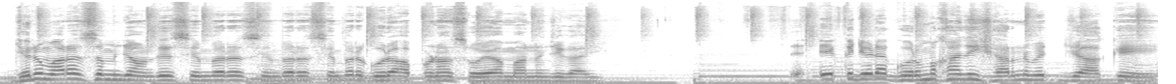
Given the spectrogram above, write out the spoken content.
ਜਿਹਨੂੰ ਮਹਾਰਾਜ ਸਮਝਾਉਂਦੇ, ਸਿਮਰ ਸਿਮਰ ਸਿਮਰ ਗੁਰ ਆਪਣਾ ਸੋਇਆ ਮਨ ਜਗਾਈ। ਤੇ ਇੱਕ ਜਿਹੜਾ ਗੁਰਮੁਖਾਂ ਦੀ ਸ਼ਰਨ ਵਿੱਚ ਜਾ ਕੇ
